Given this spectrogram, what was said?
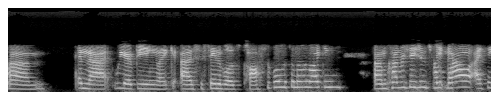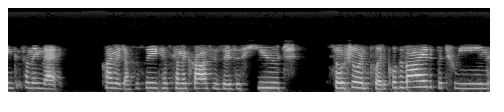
um, and that we are being like as sustainable as possible within our logging um, conversations. Right now, I think something that Climate Justice League has come across is there's this huge social and political divide between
